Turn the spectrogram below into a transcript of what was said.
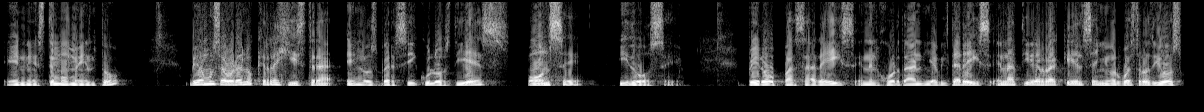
en este momento? Veamos ahora lo que registra en los versículos 10, 11 y 12 pero pasaréis en el Jordán y habitaréis en la tierra que el Señor vuestro Dios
